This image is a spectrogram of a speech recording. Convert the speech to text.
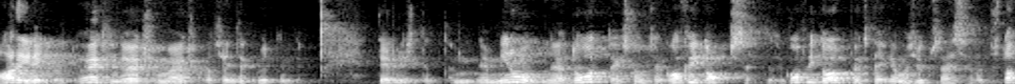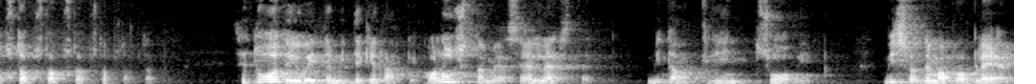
harilikult üheksakümmend üheksa koma üheksa protsenti hakkab ütlema, tervist, et minu tooteks on see kohvitops, et see kohvitopp peaks tegema niisuguse asja nagu stopp, stopp, stopp, stopp, stopp, stopp, stopp. see toode ei huvita mitte kedagi, alustame sellest, et mida klient soovib, mis on tema probleem.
